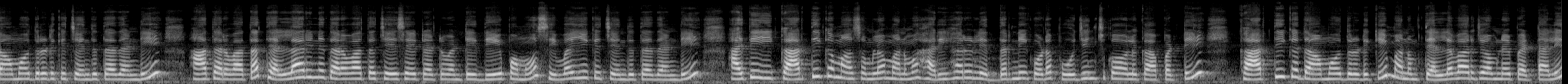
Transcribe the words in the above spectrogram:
దామోదరుడికి చెందుతుందండి. ఆ తర్వాత తెల్లారిన తర్వాత చేసేటటువంటి దీపము శివయ్యకి చెందుతుందండి. అయితే ఈ కార్తీక మాసంలో మనము హరిహరులు ఇద్దరినీ కూడా పూజించుకోవాలి కాబట్టి కార్తీక దామోదరుడికి మనం తెల్లవారుజామునే పెట్టాలి.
